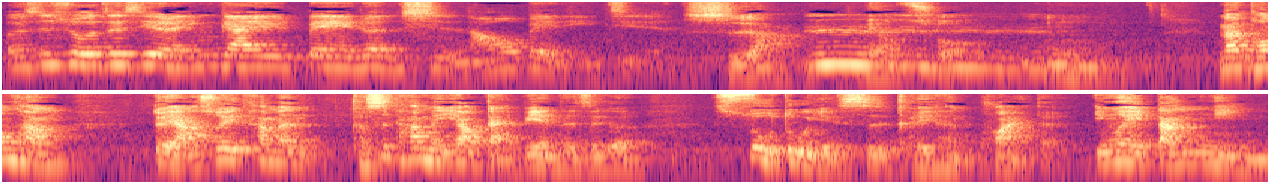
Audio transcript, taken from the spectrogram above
而是说这些人应该被认识，然后被理解。是啊，嗯，没有错。嗯，那通常，对啊，所以他们，可是他们要改变的这个速度也是可以很快的，因为当你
